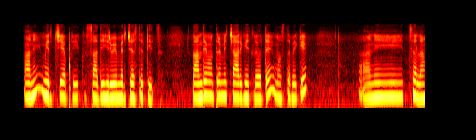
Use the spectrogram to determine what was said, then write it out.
आणि मिरची आपली साधी हिरवी मिरची असते तीच. कांदे मात्र मी चार घेतले होते मस्तपैकी. आणि चला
